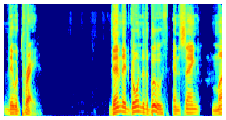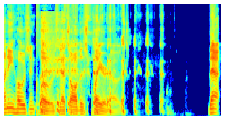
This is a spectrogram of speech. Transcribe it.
they would pray. Then they'd go into the booth and sing "Money, hoes, and clothes." That's all this player knows. That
